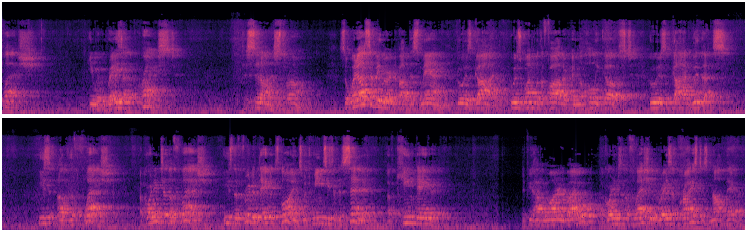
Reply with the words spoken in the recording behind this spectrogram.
flesh, he would raise up Christ sit on his throne. So, what else have we learned about this man who is God, who is one with the Father and the Holy Ghost, who is God with us? He's of the flesh. According to the flesh, he's the fruit of David's loins, which means he's a descendant of King David. If you have a modern Bible, according to the flesh, you would raise up Christ, is not there.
